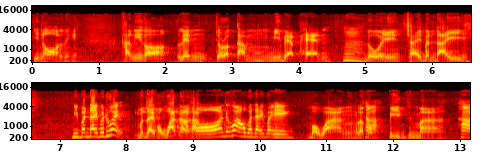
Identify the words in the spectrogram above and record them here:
ที่นอนอะไรเงี้ย ครั้งนี้ก็เล่นโจรกรรมมีแบบแผน อืมโดยใช้บันไดมีบันไดมาด้วย บันไดของวัดนะครับ อ๋อ นึกว่าเอาบันไดมาเอง มาวางแล้วก็ค่ะ ปีนขึ้นมาค่ะ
